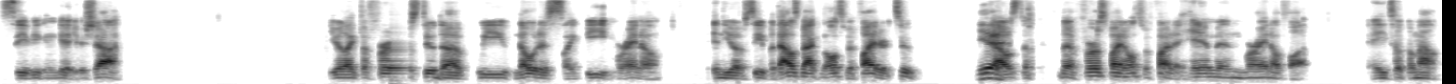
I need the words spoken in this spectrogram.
See if you can get your shot. You're like the first dude that we noticed like beat Moreno in the UFC, but that was back in the Ultimate Fighter too. Yeah, that was the, the first fight in Ultimate Fighter. Him and Moreno fought, and he took him out.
